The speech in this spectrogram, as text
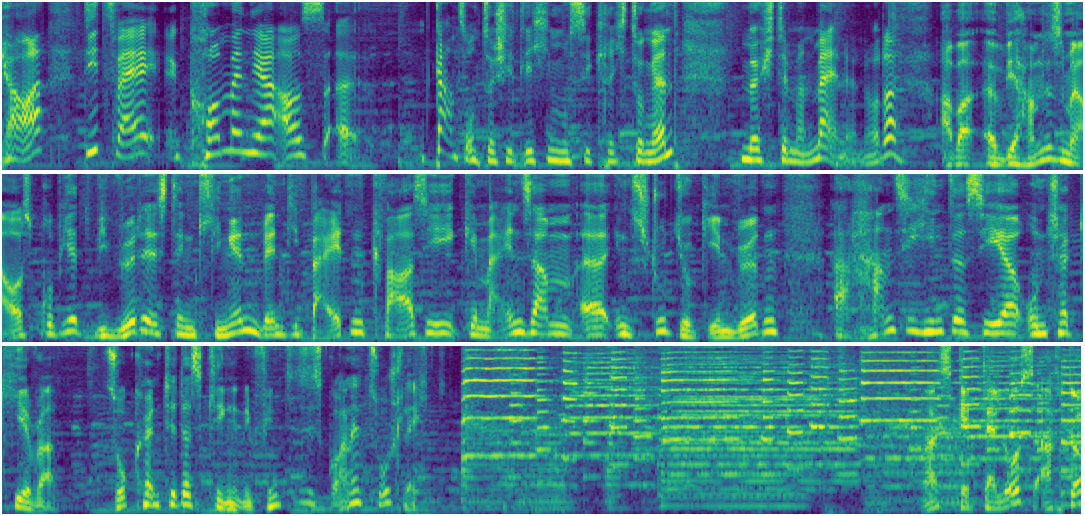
Ja, die zwei kommen ja aus äh, ganz unterschiedlichen Musikrichtungen, möchte man meinen, oder? Aber äh, wir haben das mal ausprobiert. Wie würde es denn klingen, wenn die beiden quasi gemeinsam äh, ins Studio gehen würden? Äh, Hansi Hinterseher und Shakira. So könnte das klingen. Ich finde, das ist gar nicht so schlecht. Was? Geht gleich los? Achtung.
